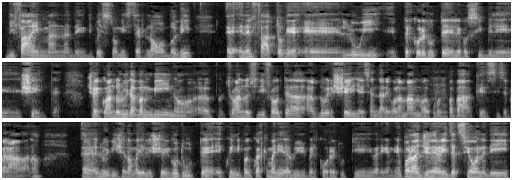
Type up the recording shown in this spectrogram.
di Feynman, di, di questo Mr. Nobody, eh, è nel fatto che eh, lui percorre tutte le possibili scelte. Cioè, quando lui da bambino, eh, trovandosi di fronte a, a, dover scegliere se andare con la mamma o col mm-hmm. papà che si separavano, eh, lui dice no, ma io le scelgo tutte e quindi poi in qualche maniera lui ripercorre tutti i vari cammini. Un po' una generalizzazione di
